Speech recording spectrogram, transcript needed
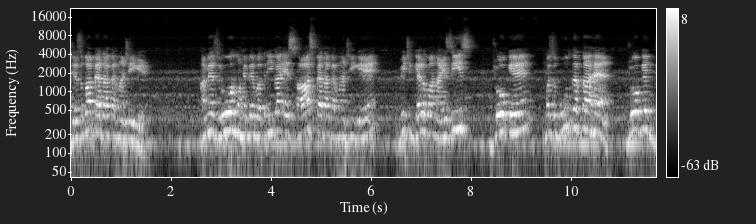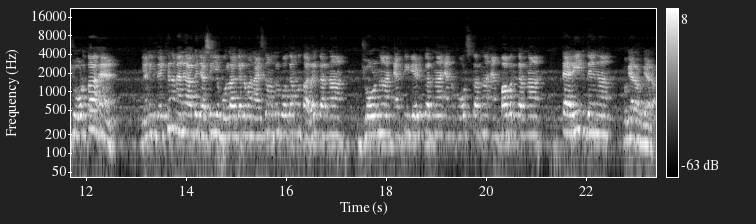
जज्बा पैदा करना चाहिए। हमें ज़रूर मुहिब वतनी का एहसास पैदा करना चाहिए विच गैल्वानाइजिस जो के मज़बूत करता है, जो कि जोड़ता है। यानी कि देखिए ना, मैंने आगे जैसे ये बोला गैल्वानाइज का मतलब होता है मुतहरक करना, जोड़ना एक्टिवेट करना एनफोर्स करना एम्पावर करना, तहरीक देना। वगैरह वगैरह।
